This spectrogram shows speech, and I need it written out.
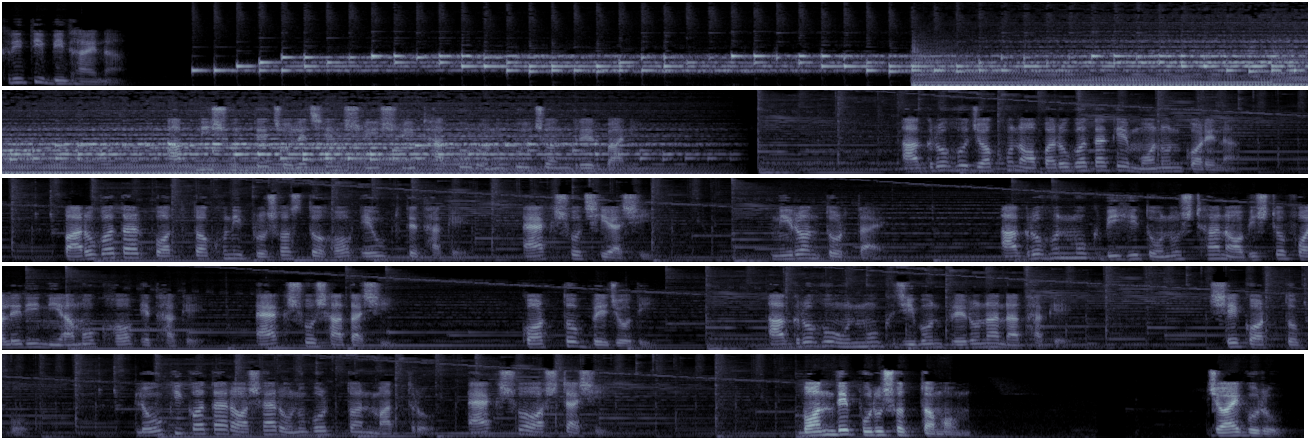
কৃতি বিধায় না। আপনি শুনতে চলেছেন শ্রী শ্রী ঠাকুর অনুকূলচন্দ্রের বাণী। আগ্রহ যখন অপারগতাকে মনন করে না, পারগতার পথ তখনই প্রশস্ত হ, এ উঠতে থাকে। একশো ছিয়াশি। নিরন্তরতায়। আগ্রহোন্মুখ বিহিত অনুষ্ঠান অভিষ্ট ফলেরই নিয়ামক হ এ থাকে। একশো সাতাশি। কর্তব্যে যদি আগ্রহ উন্মুখ জীবন প্রেরণা না থাকে, সে কর্তব্য। লৌকিকতার অসার অনুবর্তন মাত্র। একশো অষ্টাশি। বন্দে পুরুষোত্তমম। জয় গুরু।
